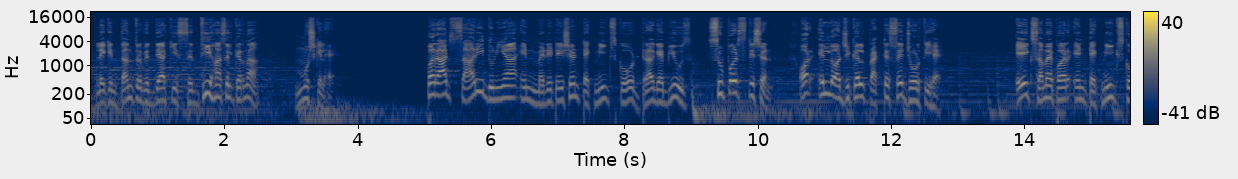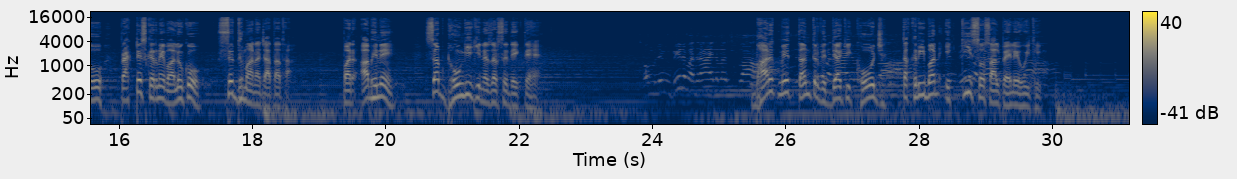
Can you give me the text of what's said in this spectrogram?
लेकिन तंत्र विद्या की सिद्धि हासिल करना मुश्किल है। पर आज सारी दुनिया इन मेडिटेशन टेक्निक्स को ड्रग एब्यूज, सुपरस्टिशन और इलॉजिकल प्रैक्टिस से जोड़ती है। एक समय पर इन टेक्निक्स को प्रैक्टिस करने वालों को सिद्ध माना जाता था। पर अब इन्हें सब ढोंगी की नज़र से देखते हैं। भारत में तंत्र विद्या की खोज तकरीबन 2100 साल पहले हुई थी।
